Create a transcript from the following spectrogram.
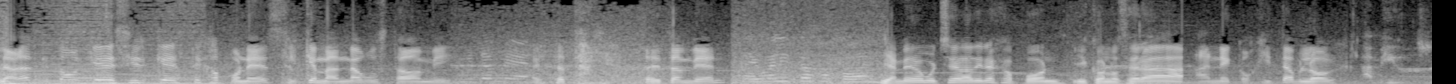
La verdad es que tengo que decir que este japonés es el que más me ha gustado a mí. Yo también. Este también. Este también. Está igualito a Japón. Ya me dio mucha ganas de ir a Japón y conocer a, a Nekojita Blog. Amigos,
